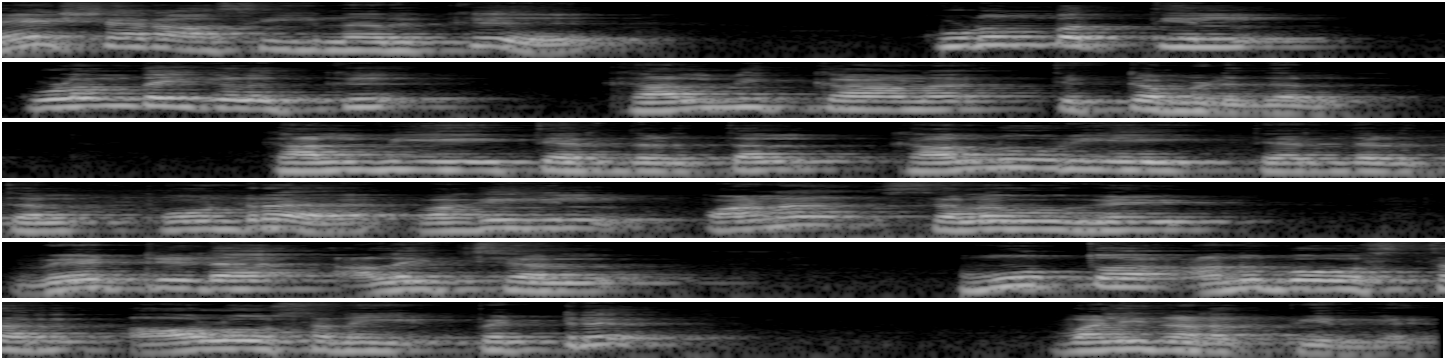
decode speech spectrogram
மேஷ ராசியினருக்கு குடும்பத்தில் குழந்தைகளுக்கு கல்விக்கான திட்டமிடுதல் கல்வியை தேர்ந்தெடுத்தல் கல்லூரியை தேர்ந்தெடுத்தல் போன்ற வகையில் பண செலவுகள் வேற்றிட அலைச்சல் மூத்த அனுபவஸ்தர் ஆலோசனை பெற்று வழிநடப்பீர்கள்.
